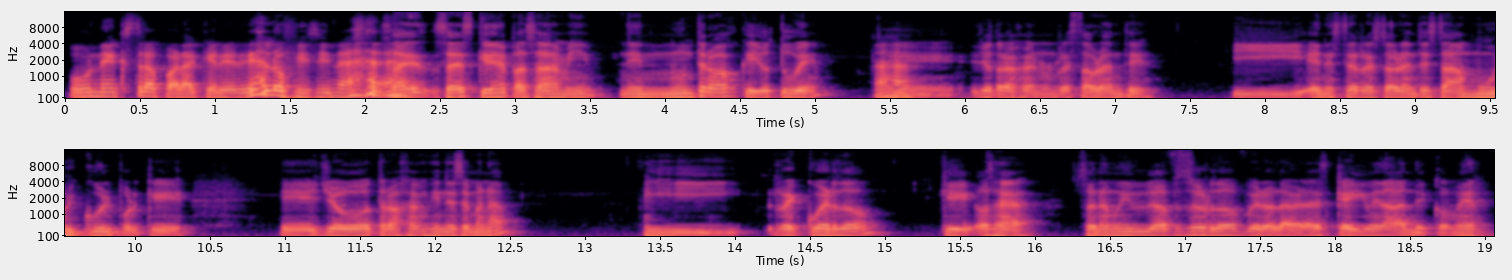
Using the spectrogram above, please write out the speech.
un extra para querer ir a la oficina. ¿Sabes, ¿Sabes qué me pasaba a mí? En un trabajo que yo tuve, eh, yo trabajaba en un restaurante y en este restaurante estaba muy cool porque eh, yo trabajaba en fin de semana y recuerdo que, o sea, suena muy absurdo, pero la verdad es que ahí me daban de comer.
